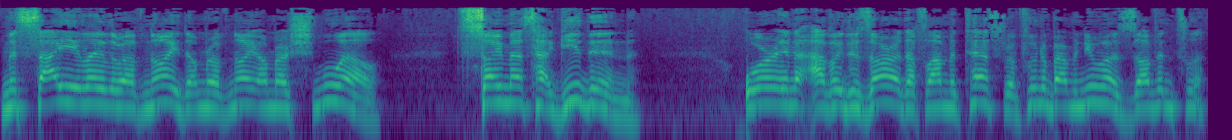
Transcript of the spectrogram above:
Messiah Leil Rav Noi, Dam Rav Noi, Amar Shmuel, Tsoimas Hagidin, or in Avodah Daf Lamates, Rav Huna Bar Menua, Zavin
